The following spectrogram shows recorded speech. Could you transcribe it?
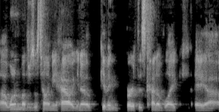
uh, one of the mothers was telling me how you know giving birth is kind of like a uh,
